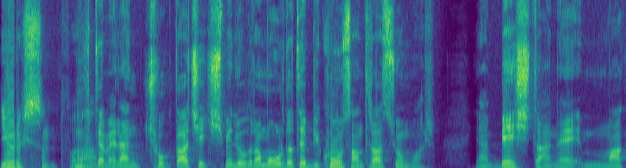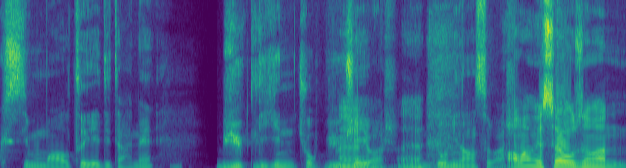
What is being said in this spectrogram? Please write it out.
yarışsın falan. Muhtemelen çok daha çekişmeli olur ama orada tabii bir konsantrasyon var. Yani 5 tane maksimum 6-7 tane büyük ligin çok büyük Evet, şeyi var. evet. Yani dominansı var. Ama mesela o zaman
